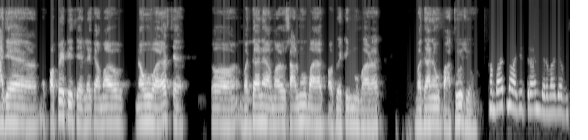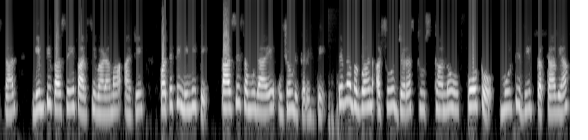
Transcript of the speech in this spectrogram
આજે પપેટી છે, એટલે કે અમારું નવું વર્ષ છે. તો બધાને અમારું સાલ મુબારક, ઓપરેટિવ મુબારક. બધાને હું પાથરું છું. ખંભાતમાં આજે ત્રણ દરવાજા વિસ્તાર, ગેમટી પાસે પારસીવાડામાં આજે પતેતી નિમિત્તે પારસી સમુદાયે ઉજવણી કરી હતી. તેમના ભગવાન અશોક જરસ્થુસ્થનો ફોટો મૂર્તિ, દીપ પ્રગટાવ્યા,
